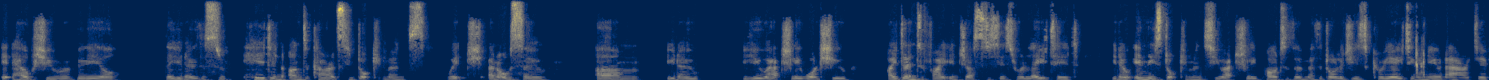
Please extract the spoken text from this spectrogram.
it helps you reveal the, you know, the sort of hidden undercurrents in documents, which, and also, um, you know, you actually, once you identify injustices related, you know, in these documents, you actually, part of the methodology is creating a new narrative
